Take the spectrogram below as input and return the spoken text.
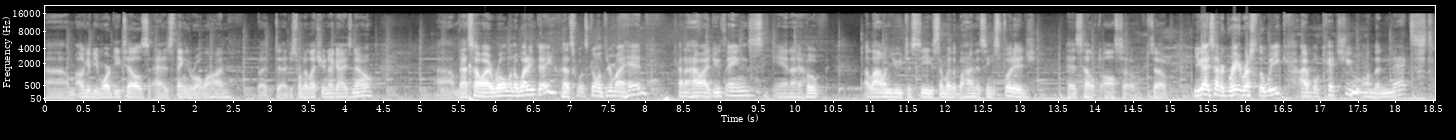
Um, I'll give you more details as things roll on. But uh, just want to let you know, guys know. Um, that's how I roll on a wedding day. That's what's going through my head, kind of how I do things. And I hope allowing you to see some of the behind the scenes footage has helped also. So you guys have a great rest of the week. I will catch you on the next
